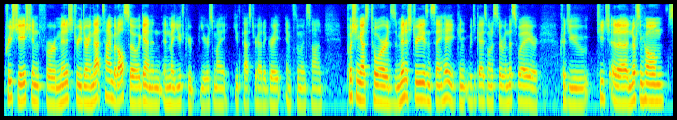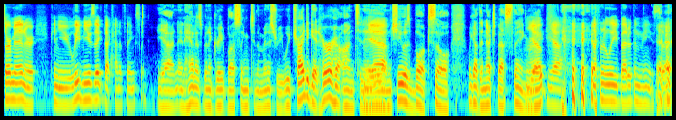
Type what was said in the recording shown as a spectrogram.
appreciation for ministry during that time, but also, again, in, in my youth group years, my youth pastor had a great influence on pushing us towards ministries and saying, hey, can, would you guys want to serve in this way? Or could you teach at a nursing home sermon? Or can you lead music? That kind of thing. So. Yeah, and, and, Hannah's been a great blessing to the ministry. We tried to get her on today, yeah. and she was booked, so we got the next best thing, right? Yeah, definitely better than me. So.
